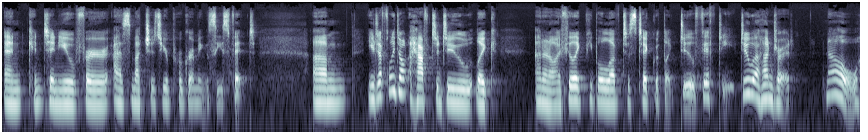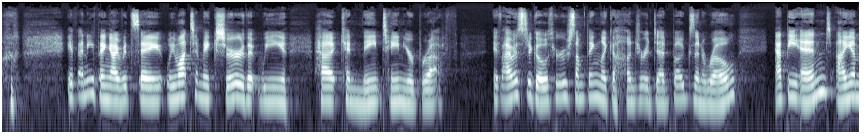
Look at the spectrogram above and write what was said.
and continue for as much as your programming sees fit. Um, you definitely don't have to do like, I don't know, I feel like people love to stick with like do 50, do 100. No. if anything, I would say we want to make sure that we ha- can maintain your breath. If I was to go through something like 100 dead bugs in a row, at the end, I am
